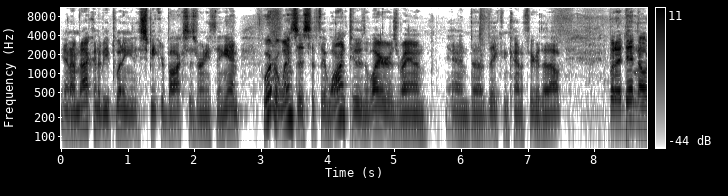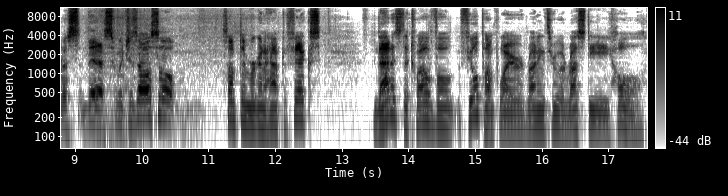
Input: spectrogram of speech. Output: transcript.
and I'm not going to be putting any speaker boxes or anything in whoever wins this, if they want to, the wire is ran and uh, they can kind of figure that out. But I did notice this, which is also something we're going to have to fix. That is the 12 volt fuel pump wire running through a rusty hole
